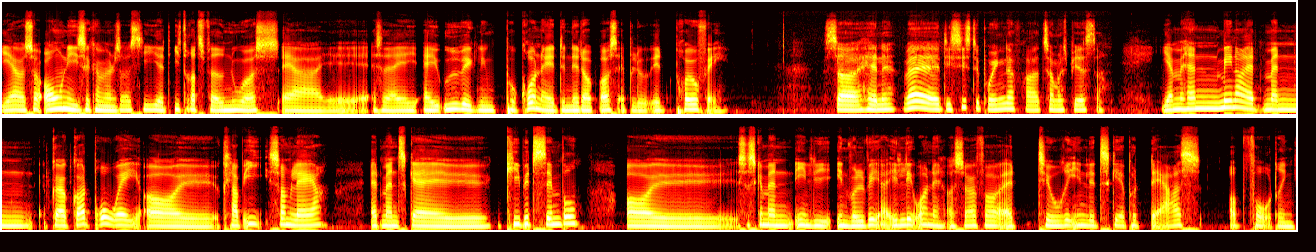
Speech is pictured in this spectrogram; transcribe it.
Ja, og så oveni, så kan man så også sige, at idrætsfaget nu også er, øh, altså er, i, er i udvikling på grund af, at det netop også er blevet et prøvefag. Så Hanne, hvad er de sidste pointer fra Thomas Piester? Jamen, han mener, at man gør godt brug af at øh, klappe i som lærer, at man skal øh, keep it simple, og øh, så skal man egentlig involvere eleverne og sørge for, at teorien lidt sker på deres opfordring,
